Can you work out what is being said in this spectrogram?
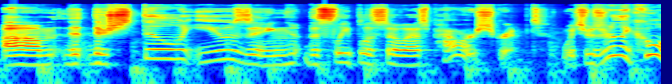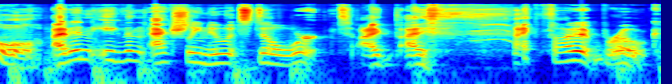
um, that they're still using the Sleepless OS power script, which was really cool. I didn't even actually knew it still worked. I, I, I thought it broke,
